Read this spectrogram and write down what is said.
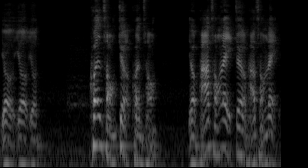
有有有昆虫就有昆虫，有爬虫类就有爬虫类，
